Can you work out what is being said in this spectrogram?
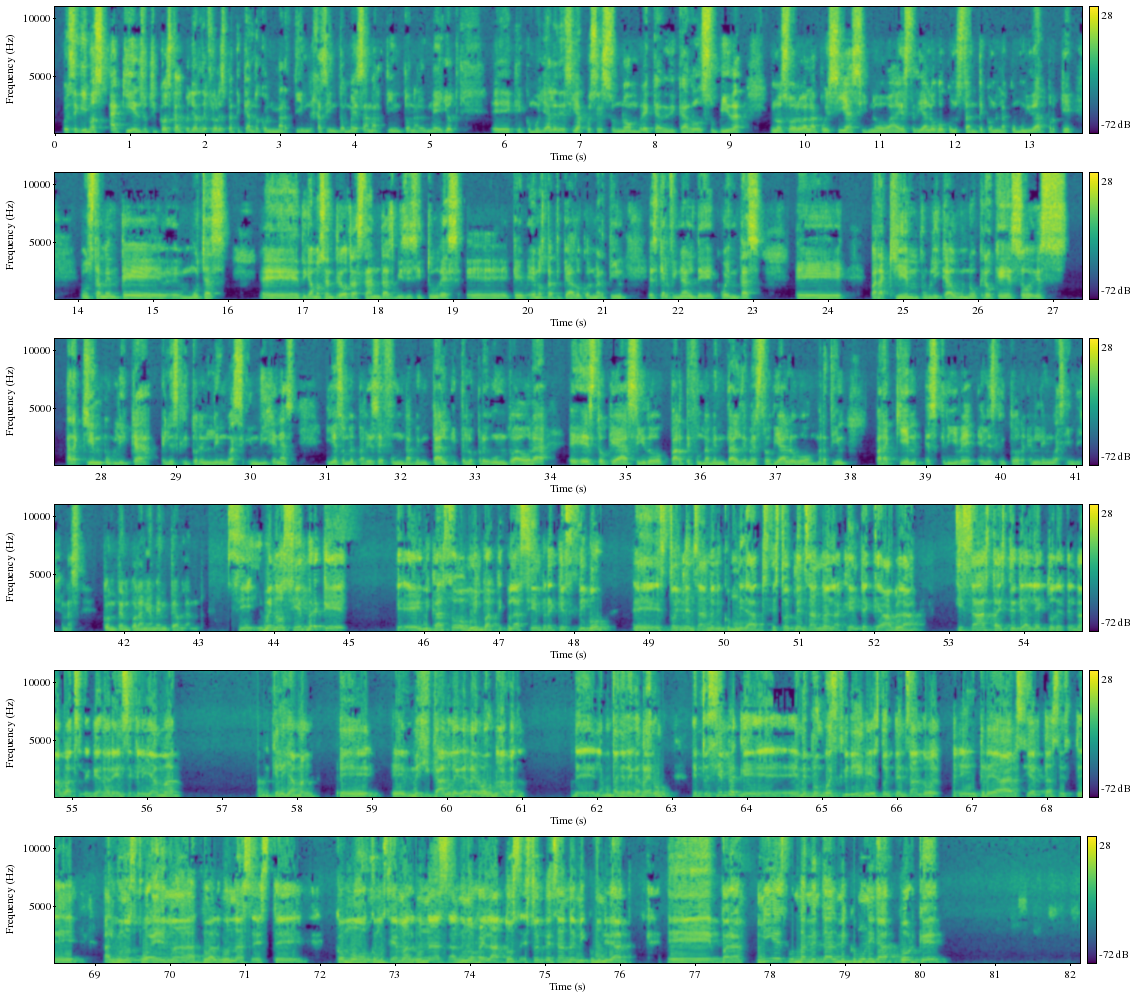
Pues seguimos aquí en Xochicosca, al Collar de Flores, platicando con Martín Jacinto Mesa, Martín Tonalmeyot, eh, que como ya le decía, pues es un hombre que ha dedicado su vida no solo a la poesía, sino a este diálogo constante con la comunidad, porque justamente eh, muchas, eh, digamos, entre otras tantas vicisitudes que hemos platicado con Martín, es que al final de cuentas, ¿para quién publica uno? Creo que eso es para quién publica el escritor en lenguas indígenas y eso me parece fundamental y te lo pregunto ahora, eh, esto que ha sido parte fundamental de nuestro diálogo, Martín, ¿para quién escribe el escritor en lenguas indígenas contemporáneamente hablando? Sí, bueno, siempre que, en mi caso muy particular, siempre que escribo, eh, estoy pensando en mi comunidad, estoy pensando en la gente que habla quizá hasta este dialecto del náhuatl guerrerense que le llaman que le llaman eh, eh, mexicano de Guerrero o náhuatl de la montaña de Guerrero. Entonces siempre que me pongo a escribir y estoy pensando en crear ciertas, este, algunos poemas o algunas, este, como, ¿cómo se llama? Algunas, algunos relatos, estoy pensando en mi comunidad. Eh, para mí es fundamental mi comunidad porque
